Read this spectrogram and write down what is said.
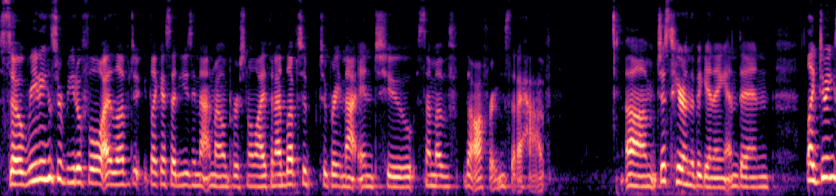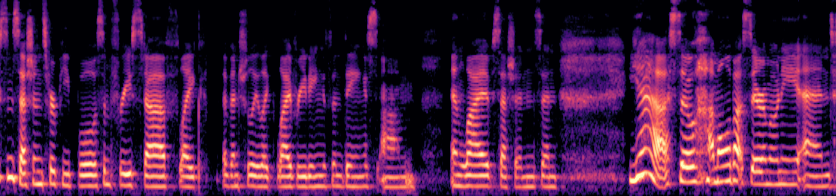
so readings are beautiful. I love to, like I said, using that in my own personal life. And I'd love to, to bring that into some of the offerings that I have. Um, just here in the beginning and then like doing some sessions for people, some free stuff, like eventually like live readings and things, um, and live sessions. And yeah, so I'm all about ceremony and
